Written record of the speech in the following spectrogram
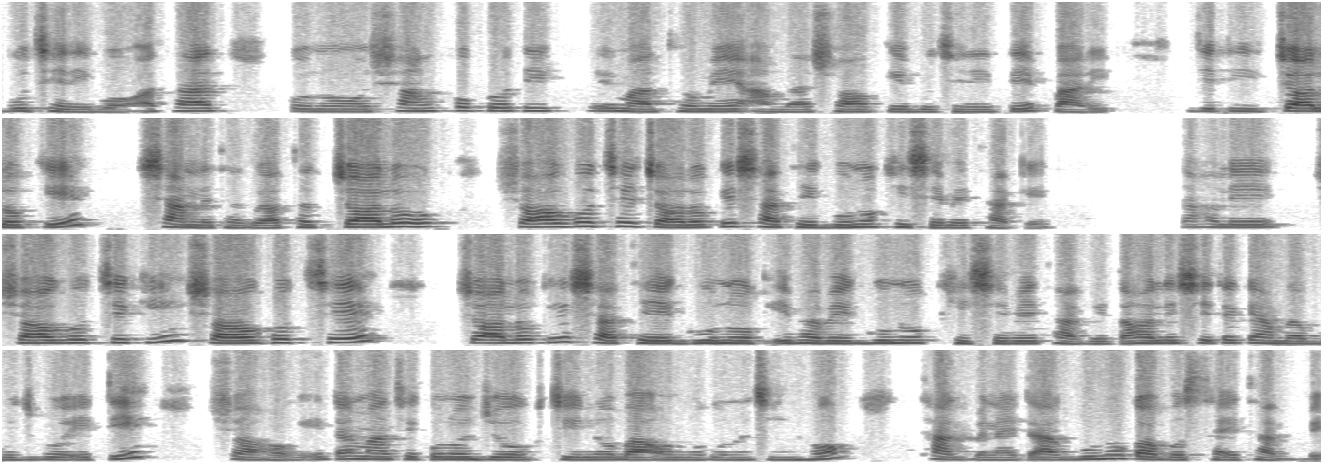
বুঝে নিব। অর্থাৎ কোনো সাংখ্য প্রতীকের মাধ্যমে আমরা সহগকে বুঝে নিতে পারি, যেটি চলকে সামনে থাকবে। অর্থাৎ চলক, সহগ হচ্ছে চলকের সাথে গুণক হিসেবে থাকে। তাহলে সহগ হচ্ছে কি? সহগ হচ্ছে চলকের সাথে গুণক, এভাবে গুণক হিসেবে থাকবে তাহলে সেটাকে আমরা বুঝব এটি সহগ। এটার মাঝে কোনো যোগ চিহ্ন বা অন্য কোনো চিহ্ন থাকবে না, এটা গুণক অবস্থায় থাকবে।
